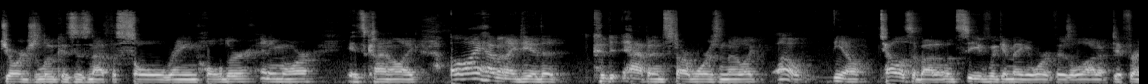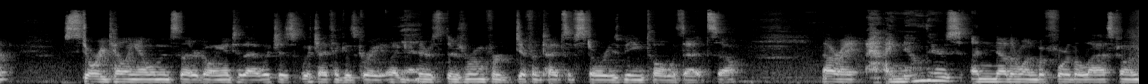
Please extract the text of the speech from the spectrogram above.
George Lucas is not the sole reign holder anymore, it's kind of like, oh, I have an idea that could happen in Star Wars, and they're like, oh, you know, tell us about it. Let's see if we can make it work. There's a lot of different storytelling elements that are going into that, which is which I think is great. Like Yeah. there's there's room for different types of stories being told with that. So, all right, I know there's another one before the last one.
